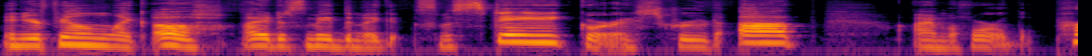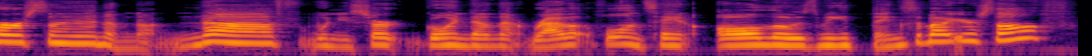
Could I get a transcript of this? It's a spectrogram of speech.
and you're feeling like, oh, I just made the biggest mistake or I screwed up. I'm a horrible person. I'm not enough. When you start going down that rabbit hole and saying all those mean things about yourself,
